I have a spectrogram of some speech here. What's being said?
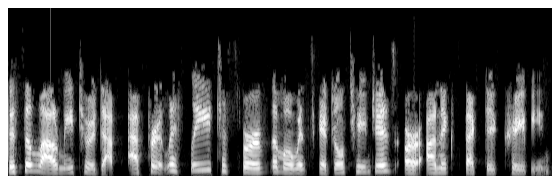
This allowed me to adapt effortlessly to of the moment schedule changes or unexpected cravings.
